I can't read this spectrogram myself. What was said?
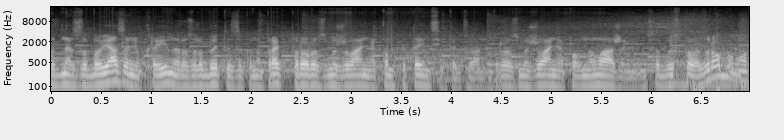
одне з зобов'язань України розробити законопроект про розмежування компетенцій, так зване, про розмежування повноважень. Ми це обов'язково зробимо.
